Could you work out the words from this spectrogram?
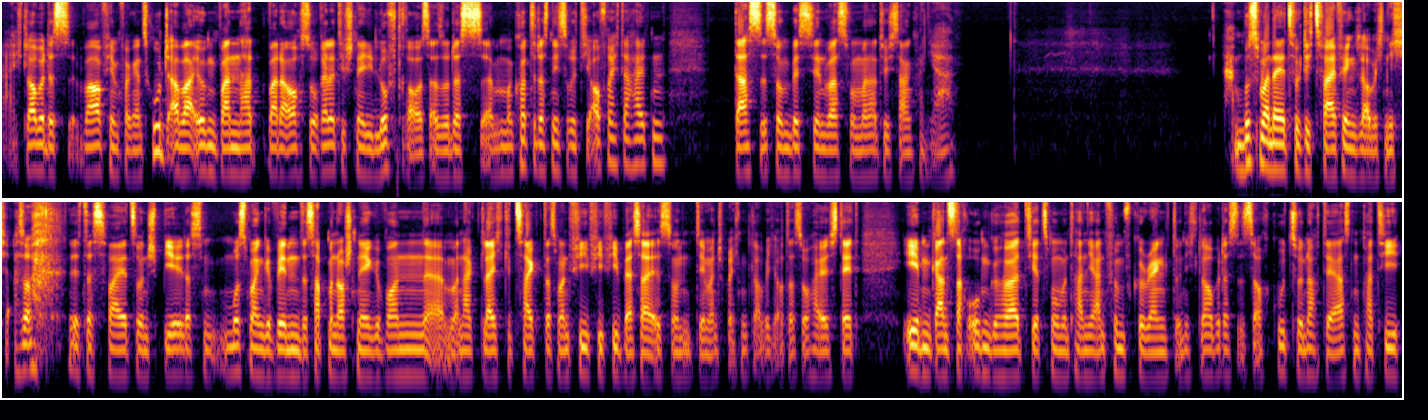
ja, ich glaube, das war auf jeden Fall ganz gut, aber irgendwann hat, war da auch so relativ schnell die Luft raus. Also das, äh, man konnte das nicht so richtig aufrechterhalten. Das ist so ein bisschen was, wo man natürlich sagen kann, ja, muss man da jetzt wirklich zweifeln, glaube ich nicht. Also das war jetzt so ein Spiel, das muss man gewinnen, das hat man auch schnell gewonnen. Äh, man hat gleich gezeigt, dass man viel, viel, viel besser ist und dementsprechend glaube ich auch, dass Ohio State eben ganz nach oben gehört, jetzt momentan ja an 5 gerankt und ich glaube, das ist auch gut so nach der ersten Partie.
